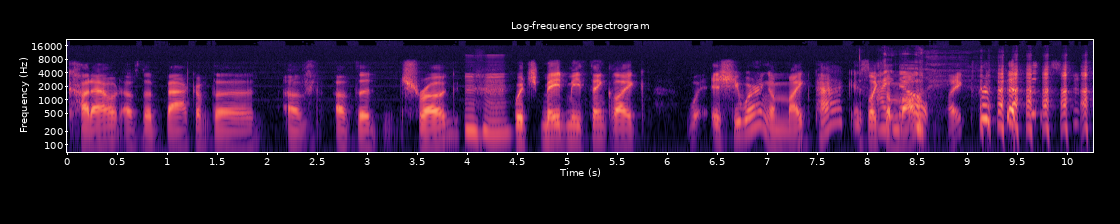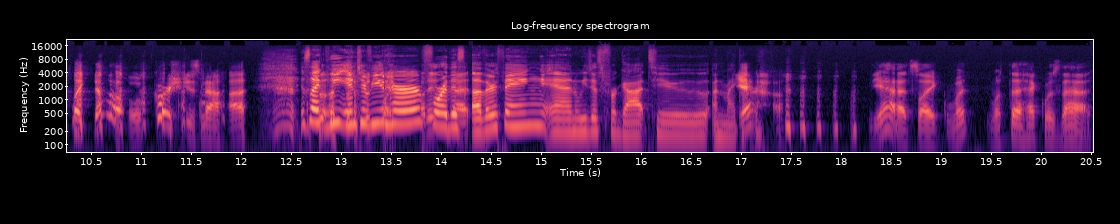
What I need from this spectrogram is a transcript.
cutout of the back of the of of the shrug Mm-hmm. which made me think like is she wearing a mic pack is like the model mic for this like no of course she's not It's like we interviewed Like, her for this that? other thing and we just forgot to unmic yeah her. yeah it's like what what the heck was that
